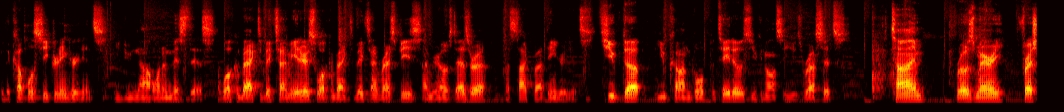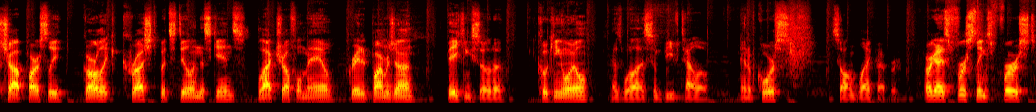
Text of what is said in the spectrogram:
with a couple of secret ingredients. You do not want to miss this. Welcome back to Big Time Eaters. Welcome back to Big Time Recipes. I'm your host, Ezra. Let's talk about the ingredients. Cubed up Yukon Gold potatoes. You can also use russets. Thyme, rosemary, fresh chopped parsley, garlic crushed but still in the skins, black truffle mayo, grated parmesan, baking soda, cooking oil, as well as some beef tallow. And of course, salt and black pepper. All right guys, first things first,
